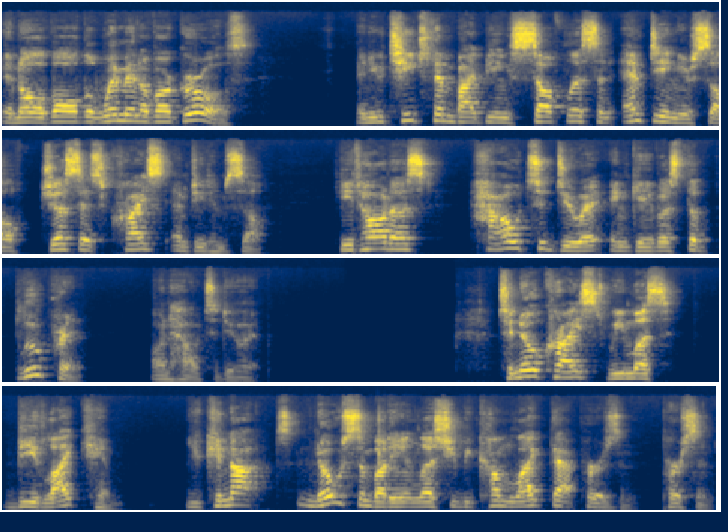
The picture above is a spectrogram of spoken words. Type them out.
and all of all the women of our girls. And you teach them by being selfless and emptying yourself, just as Christ emptied himself. He taught us how to do it and gave us the blueprint on how to do it. To know Christ, we must be like him. You cannot know somebody unless you become like that person. person.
